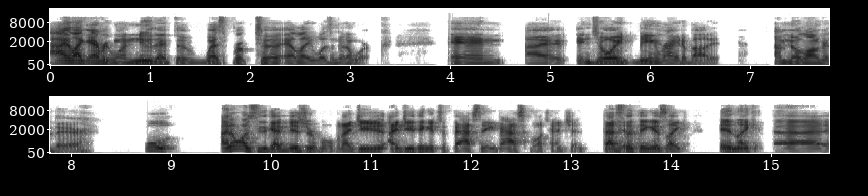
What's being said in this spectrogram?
I like everyone knew that the Westbrook to LA wasn't gonna work. And I enjoyed being right about it. I'm no longer there. Well, I don't want to see the guy miserable, but I do I do think it's a fascinating basketball tension. That's Yeah. the thing is like and like uh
